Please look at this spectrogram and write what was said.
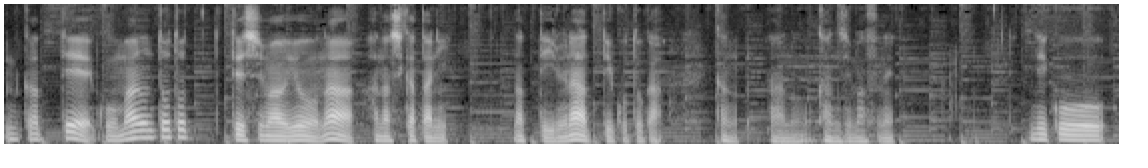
向かってこうマウントを取ってしまうような話し方になっているなっていうことがかんあの感じますね。でこう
